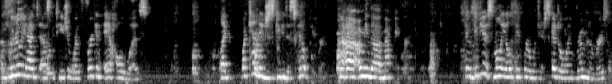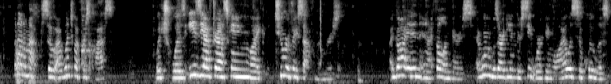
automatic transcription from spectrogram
I literally had to ask a teacher where the freaking A hall was. Like, why can't they just give you the schedule paper? Uh, I mean, the map paper. They would give you a small yellow paper with your schedule and room numbers, but not a map. So I went to my first class, which was easy after asking like two or three staff members. I got in and I felt embarrassed. Everyone was already in their seat working while I was so clueless.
